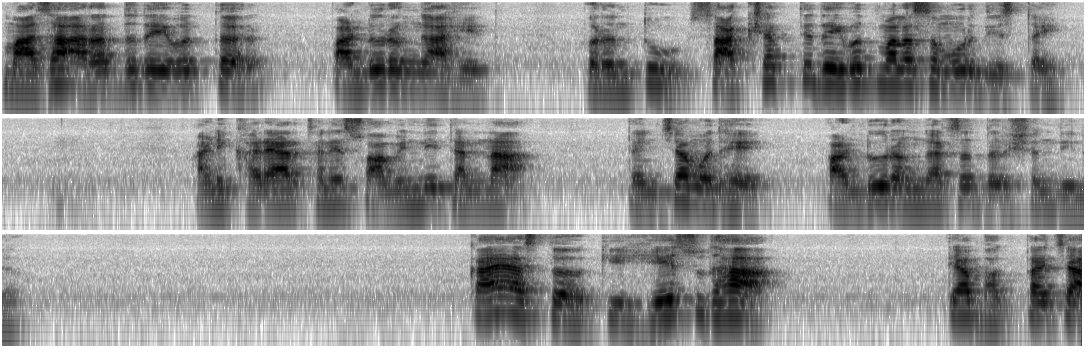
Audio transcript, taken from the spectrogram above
माझा आराध्य दैवत तर पांडुरंग आहेत परंतु साक्षात ते दैवत मला समोर दिसतंय. आणि खऱ्या अर्थाने स्वामींनी त्यांना त्यांच्यामध्ये पांडुरंगाचं दर्शन दिलं. काय असतं की हे सुद्धा त्या भक्ताच्या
